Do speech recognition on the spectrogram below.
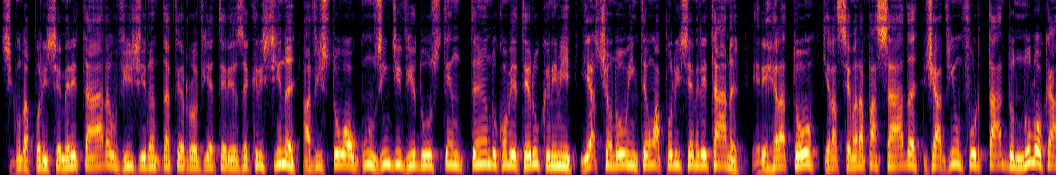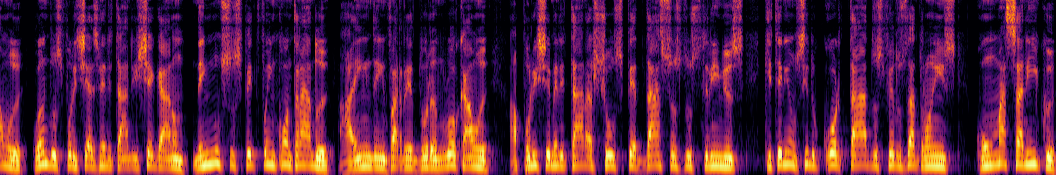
Segundo a Polícia Militar, o vigilante da ferrovia Tereza Cristina avistou alguns indivíduos tentando cometer o crime e acionou então a Polícia Militar. Ele relatou que na semana passada já haviam furtado no local. Quando os policiais militares chegaram, nenhum suspeito foi encontrado. Ainda em varredura no local, a Polícia Militar achou os pedaços dos trilhos que teriam sido cortados pelos ladrões com um maçarico.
